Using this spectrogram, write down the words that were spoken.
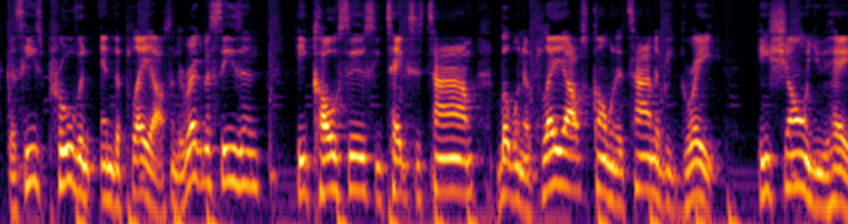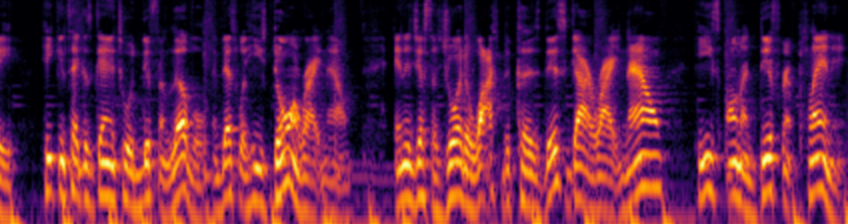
because he's proven in the playoffs. In the regular season, he coasts, he takes his time. But when the playoffs come, when it's time to be great, he's showing you, hey, he can take his game to a different level. And that's what he's doing right now. And it's just a joy to watch because this guy right now, he's on a different planet.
